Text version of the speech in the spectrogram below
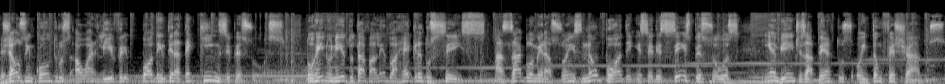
Já os encontros ao ar livre podem ter até 15 pessoas. No Reino Unido está valendo a regra dos seis. As aglomerações não podem exceder seis pessoas em ambientes abertos ou então fechados.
